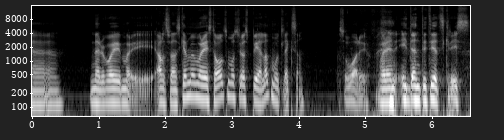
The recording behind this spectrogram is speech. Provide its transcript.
Eh, när du var i Allsvenskan med Mariestad så måste du ha spelat mot Leksand. Så var det ju. Var det en identitetskris?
